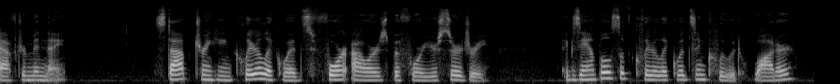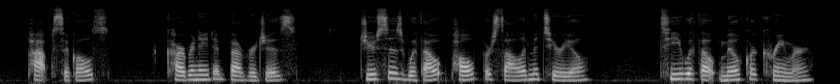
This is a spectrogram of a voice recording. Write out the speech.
after midnight. Stop drinking clear liquids four hours before your surgery. Examples of clear liquids include water, popsicles, carbonated beverages, juices without pulp or solid material, tea without milk or creamer,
